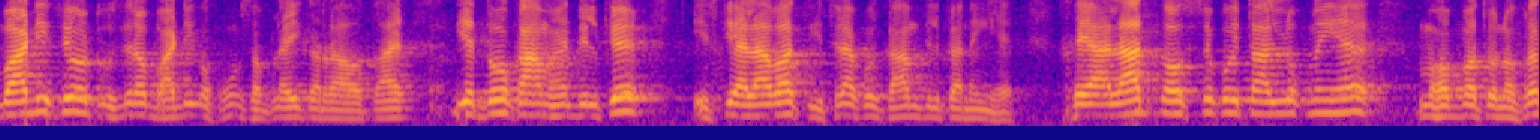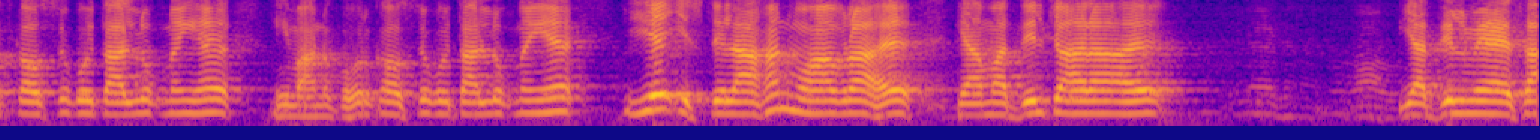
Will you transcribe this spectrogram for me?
बॉडी से, और दूसरी तरफ़ बॉडी को खून सप्लाई कर रहा होता है। ये दो काम हैं दिल के। इसके अलावा तीसरा कोई काम दिल का नहीं है। ख्यालात का उससे कोई ताल्लुक नहीं है, मोहब्बत व नफ़रत का उससे कोई ताल्लुक नहीं है, ईमान कोहर का उससे कोई ताल्लुक नहीं है। ये इस्तेलाहन मुहावरा है कि हमारा दिल चाह रहा है। या दिल में ऐसा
